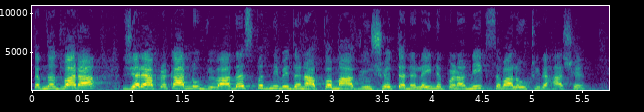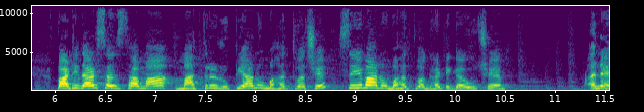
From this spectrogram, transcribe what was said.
તેમના દ્વારા જ્યારે આ પ્રકારનું વિવાદાસ્પદ નિવેદન આપવામાં આવ્યું છે, તેને લઈને પણ અનેક સવાલો ઉઠી રહ્યા છે. પાટીદાર સંસ્થામાં માત્ર રૂપિયાનું મહત્વ છે, સેવાનું મહત્વ ઘટી ગયું છે. અને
